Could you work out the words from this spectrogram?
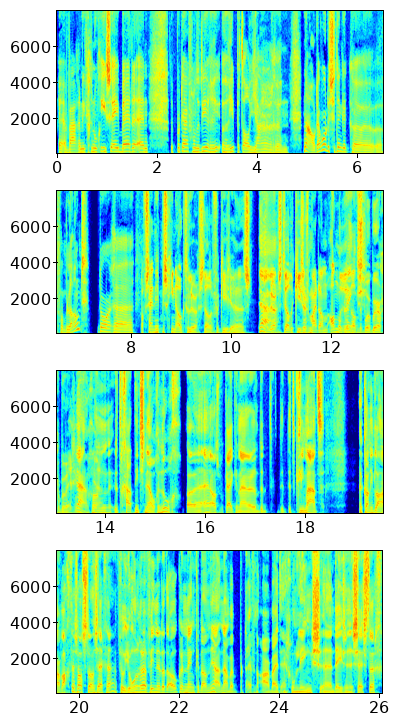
er waren niet genoeg IC-bedden. En de Partij van de Dieren rie- riep het al jaren. Nou, daar worden ze denk ik eh, voor beloond door... eh, Of zijn dit misschien ook teleurgestelde, verkies- Ja. teleurgestelde kiezers, maar dan andere dan de boer-burgerbeweging? Ja, gewoon, het gaat niet snel genoeg. Hè, als we kijken naar het klimaat. Kan niet langer wachten, zoals ze dan zeggen. Veel jongeren vinden dat ook. En denken dan, ja, nou, bij Partij van de Arbeid en GroenLinks, eh, D66.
